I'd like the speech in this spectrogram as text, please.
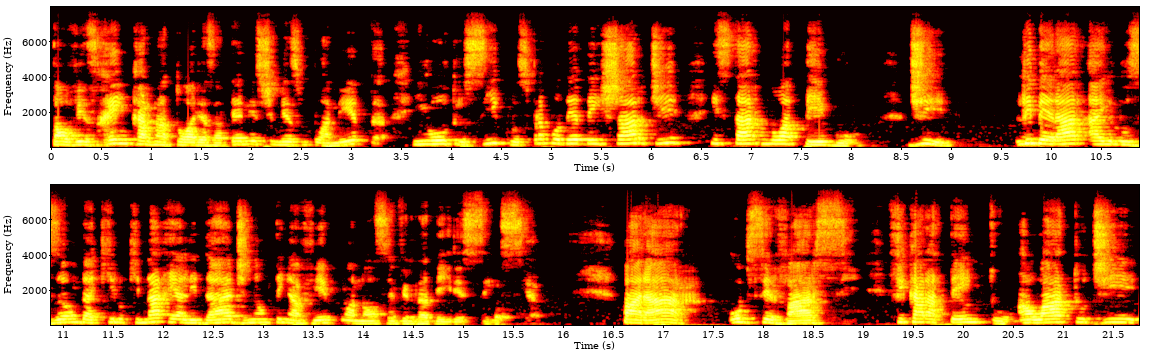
talvez reencarnatórias até neste mesmo planeta, em outros ciclos, para poder deixar de estar no apego, de liberar a ilusão daquilo que na realidade não tem a ver com a nossa verdadeira essência. Parar, observar-se, ficar atento ao ato de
